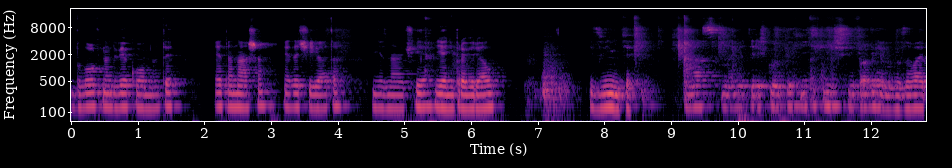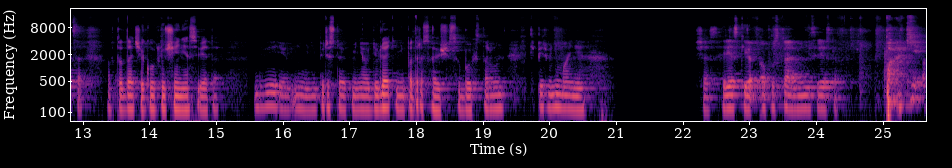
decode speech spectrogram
Блок на две комнаты. Это наша, это чья-то. Не знаю, чья, я не проверял. Извините. У нас наметились кое-какие технические проблемы. Называется автодатчик выключения света. Двери, ну, не перестают меня удивлять, они потрясающие с обоих сторон. Теперь внимание. Сейчас резко опускаем вниз резко. Пакет!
